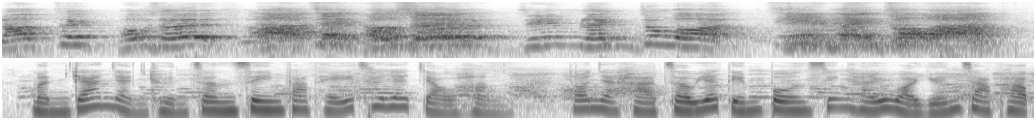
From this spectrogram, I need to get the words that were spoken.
立即普選，立即普選，佔領中環，佔領中環。民間人權陣線發起七一遊行，當日下晝一點半先喺維園集合，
